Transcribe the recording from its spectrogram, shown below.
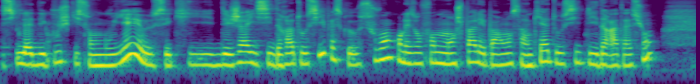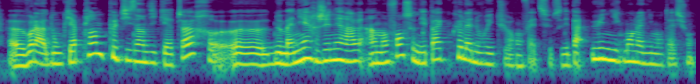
s'il a des couches qui sont mouillées, euh, c'est qu'il déjà il s'hydrate aussi parce que souvent quand les enfants ne mangent pas, les parents s'inquiètent aussi de l'hydratation. Euh, voilà, donc il y a plein de petits indicateurs de manière générale. Un enfant, ce n'est pas que la nourriture en fait, ce n'est pas uniquement l'alimentation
